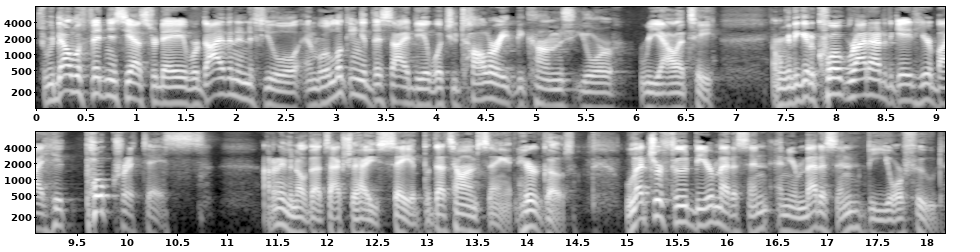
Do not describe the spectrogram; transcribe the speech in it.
So we dealt with fitness yesterday. We're diving into fuel and we're looking at this idea what you tolerate becomes your reality. We're going to get a quote right out of the gate here by Hippocrates. I don't even know if that's actually how you say it, but that's how I'm saying it. Here it goes. Let your food be your medicine and your medicine be your food.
